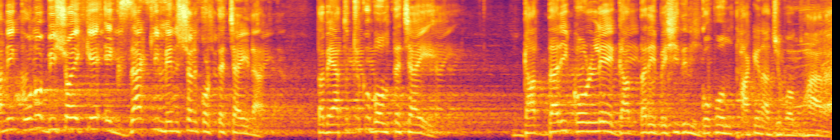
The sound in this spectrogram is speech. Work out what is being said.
আমি কোনো বিষয়কে এক্স্যাক্টলি মেনশন করতে চাই না। তবে এতটুকু বলতে চাই, গাদ্দারি করলে গাদ্দারি বেশি দিন গোপন থাকে না যুবক ভাইরা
